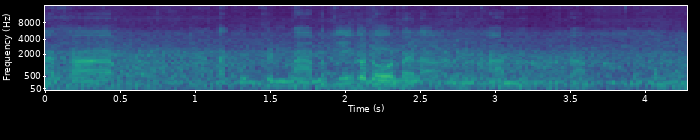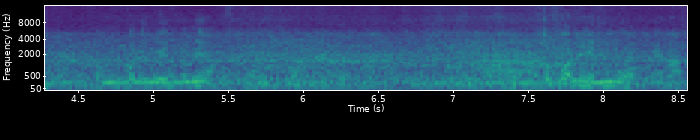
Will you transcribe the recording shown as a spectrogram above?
นะครับ ถ้าคุณขึ้นมาเมื่อกี้ก็โดนไปแล้วหนึ่งคันนะครับ ตรงบริเวณตรงเนี้ย ทุกคนเห็นหมวกไหมครับ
